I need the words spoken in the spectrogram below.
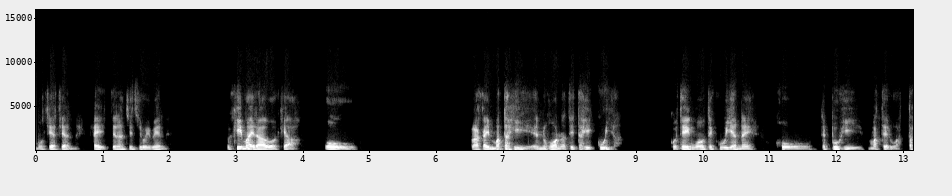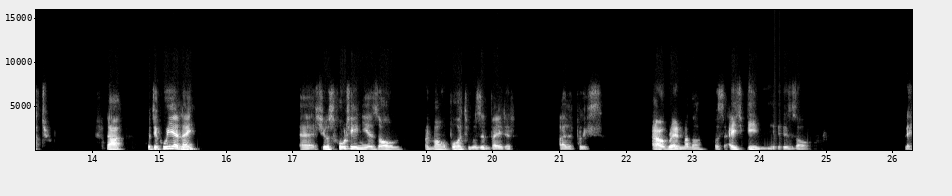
mo te ateane. Hei, tēnā titiro i wene. Ko ki mai rāua kia, o, oh, rakai matahi e nohona te tahi kuia. Ko te o te kuia nei, ko te puhi materua tatu. Nā, ko te kuia nei, uh, she was 14 years old when Mangapohatu was invaded by the police. Our grandmother was 18 years old. Le,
